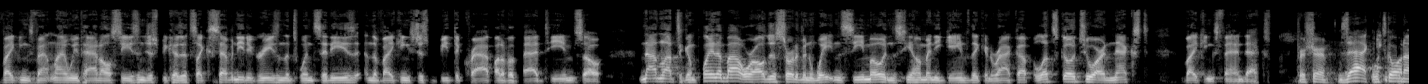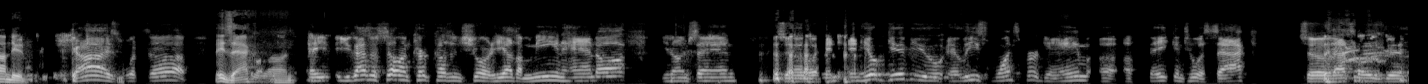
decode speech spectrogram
Vikings vent line we've had all season, just because it's like 70 degrees in the Twin Cities, and the Vikings just beat the crap out of a bad team. So not a lot to complain about. We're all just sort of in wait and see mode and see how many games they can rack up. But let's go to our next Vikings fan, Dex. For sure, Zach, what's going on, dude? Guys, what's up? Hey, Zach. Hey, you guys are selling Kirk Cousins short. He has a mean handoff. You know what I'm saying? So, and, and he'll give you at least once per game a, a fake into a sack. So that's always good.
